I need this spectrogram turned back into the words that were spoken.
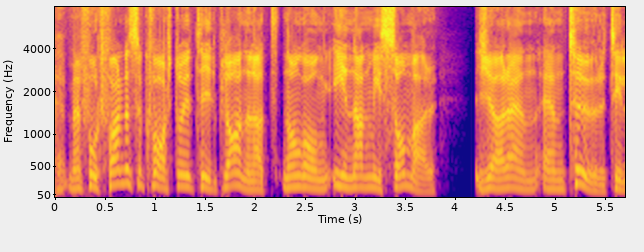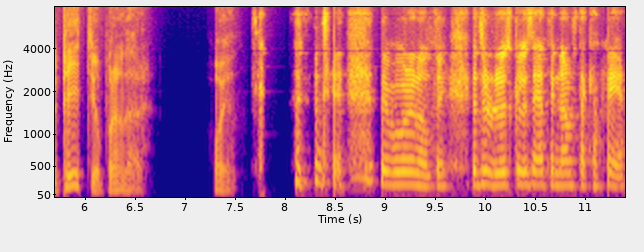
Eh, Men fortfarande så kvarstår ju tidplanen att någon gång innan midsommar göra en, en tur till Piteå på den där hojen. det, det vore någonting. Jag trodde du skulle säga till närmsta café.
